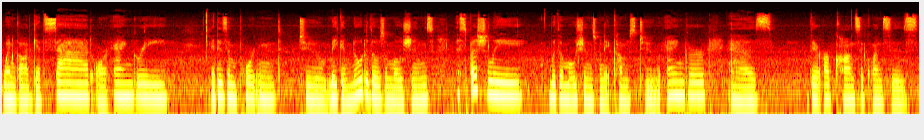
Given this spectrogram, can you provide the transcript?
When God gets sad or angry, it is important to make a note of those emotions, especially with emotions when it comes to anger, as there are consequences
